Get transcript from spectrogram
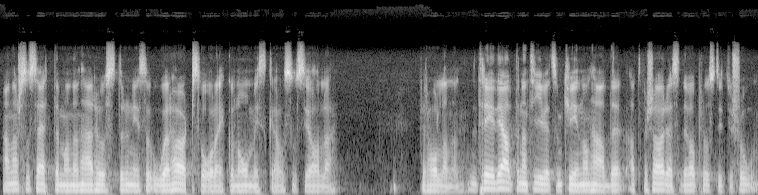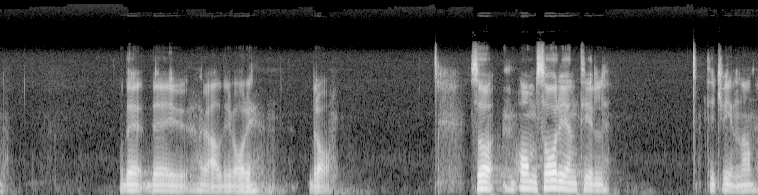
Annars så sätter man den här hustrun i så oerhört svåra ekonomiska och sociala förhållanden. Det tredje alternativet som kvinnan hade att försörja sig, det var prostitution. Och det, det ju, har ju aldrig varit bra. Så omsorgen till, till kvinnan.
